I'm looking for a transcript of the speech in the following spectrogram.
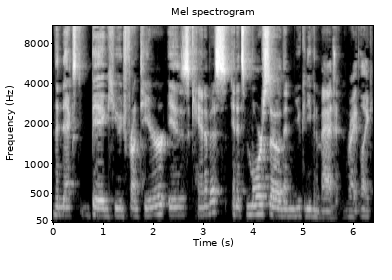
the next big, huge frontier is cannabis. And it's more so than you can even imagine, right? Like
